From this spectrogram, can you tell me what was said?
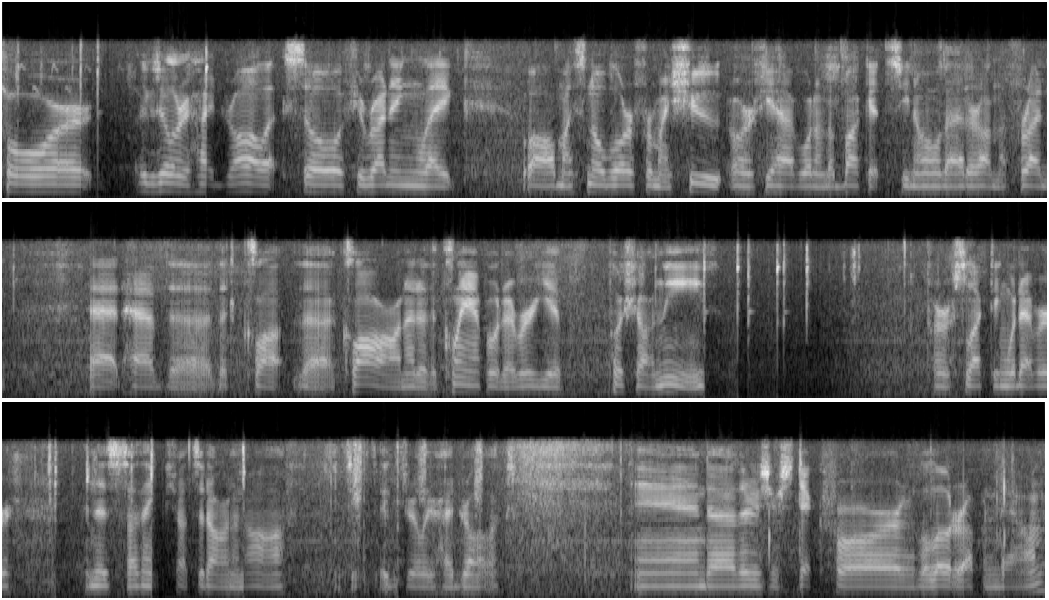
for auxiliary hydraulics. So if you're running like well my snowblower for my chute or if you have one of the buckets you know that are on the front that have the the claw, the claw on it or the clamp or whatever you push on these or selecting whatever. And this I think shuts it on and off. It's auxiliary hydraulics and uh, there's your stick for the loader up and down.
